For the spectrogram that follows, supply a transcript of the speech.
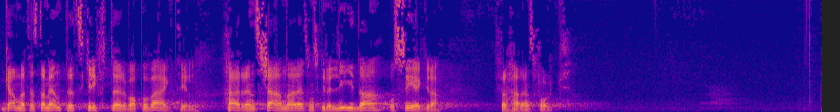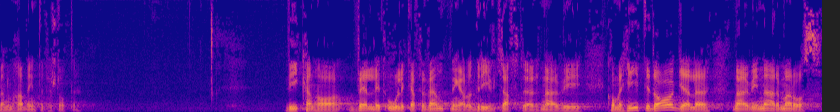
Gamla testamentets skrifter var på väg till. Herrens tjänare som skulle lida och segra för Herrens folk. Men de hade inte förstått det. Vi kan ha väldigt olika förväntningar och drivkrafter när vi kommer hit idag eller när vi närmar oss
